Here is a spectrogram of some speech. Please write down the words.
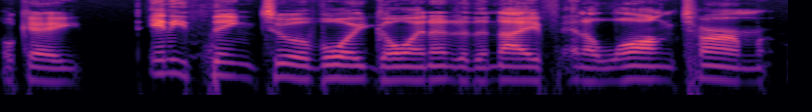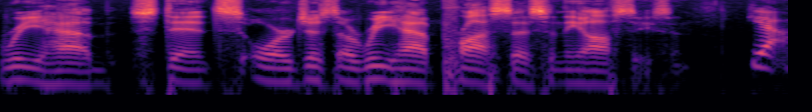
okay, anything to avoid going under the knife and a long-term rehab stints or just a rehab process in the off season. Yeah,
